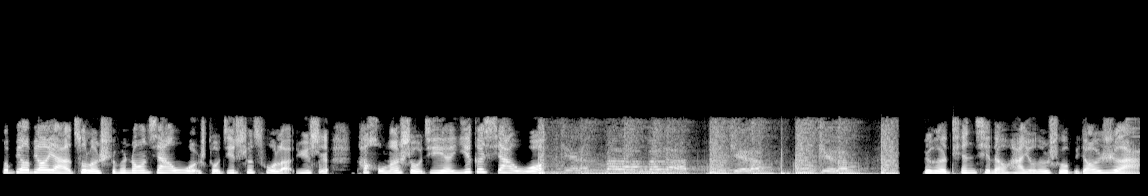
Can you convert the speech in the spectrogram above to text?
说彪彪呀，做了十分钟家务，手机吃醋了，于是他哄了手机一个下午。这个天气的话，有的时候比较热啊，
